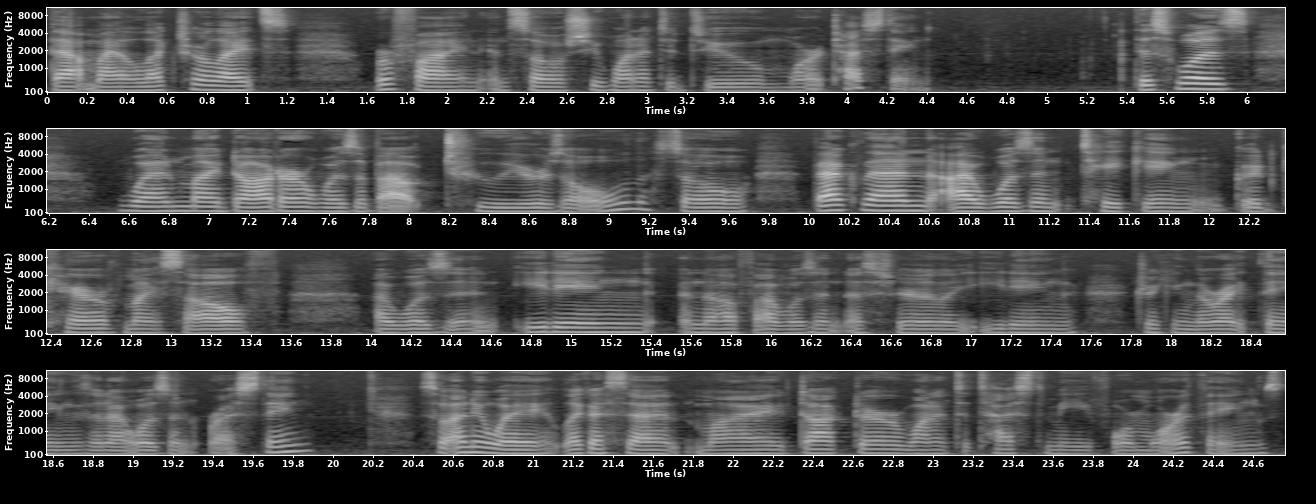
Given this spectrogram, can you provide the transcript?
that my electrolytes were fine. And so she wanted to do more testing. This was when my daughter was about two years old. So back then, I wasn't taking good care of myself. I wasn't eating enough. I wasn't necessarily eating, drinking the right things, and I wasn't resting. So, anyway, like I said, my doctor wanted to test me for more things.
